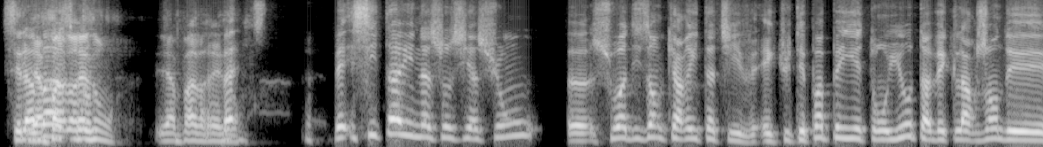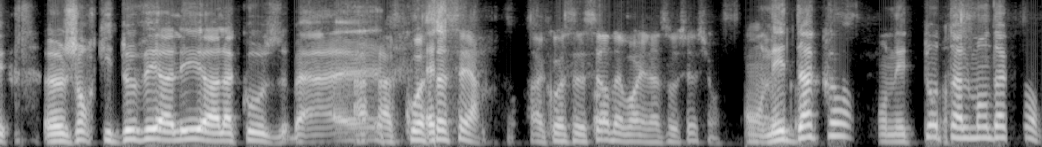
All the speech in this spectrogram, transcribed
c'est la base. Il n'y a pas de raison. Il a pas de raison. mais si tu as une association euh, soi-disant caritative et que tu t'es pas payé ton yacht avec l'argent des gens qui devaient aller à la cause, bah, à, quoi ça sert? À quoi ça sert d'avoir une association? On est d'accord, on est totalement d'accord.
